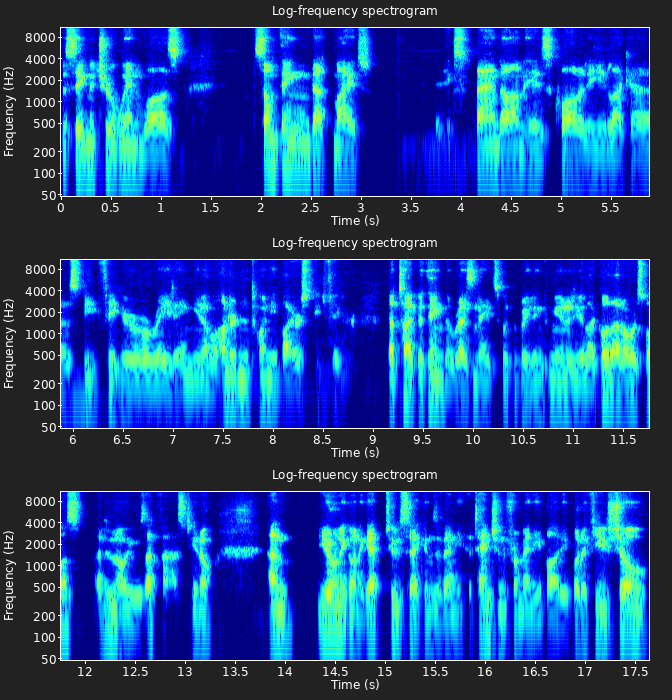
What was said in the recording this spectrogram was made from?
the signature win was, something that might expand on his quality like a speed figure or rating, you know, 120 Beyer speed figure, that type of thing that resonates with the breeding community. Like, oh, that horse was, I didn't know he was that fast, you know, and you're only going to get two seconds of any attention from anybody. But if you show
